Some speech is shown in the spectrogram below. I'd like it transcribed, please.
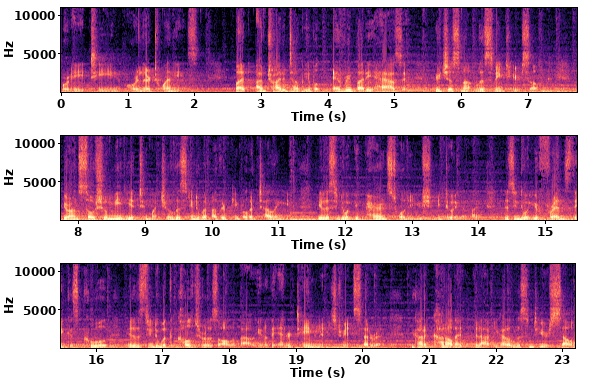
or 18 or in their 20s. But I'm trying to tell people everybody has it. You're just not listening to yourself. You're on social media too much. You're listening to what other people are telling you. You're listening to what your parents told you you should be doing in life. You're listening to what your friends think is cool. You're listening to what the culture is all about, you know, the entertainment industry, etc. You got to cut all that out. You got to listen to yourself.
